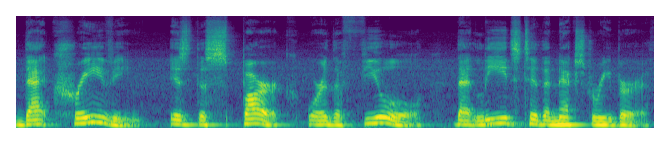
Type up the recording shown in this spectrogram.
that craving is the spark or the fuel that leads to the next rebirth.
